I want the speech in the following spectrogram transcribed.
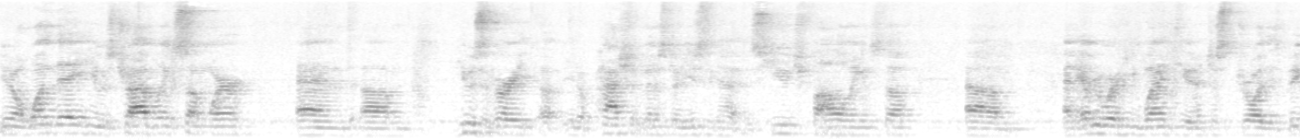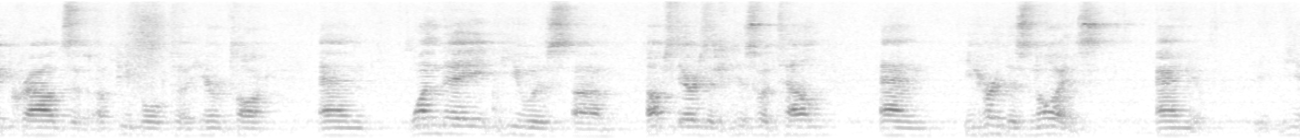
you know, one day he was traveling somewhere and um, he was a very, uh, you know, passionate minister. He used to have this huge following and stuff. Um, and everywhere he went, he would just draw these big crowds of, of people to hear him talk. And one day he was um, upstairs at his hotel and he heard this noise. And he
